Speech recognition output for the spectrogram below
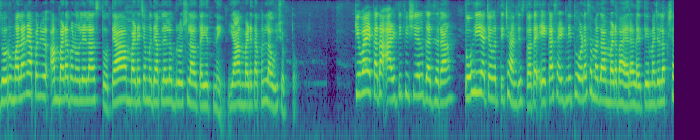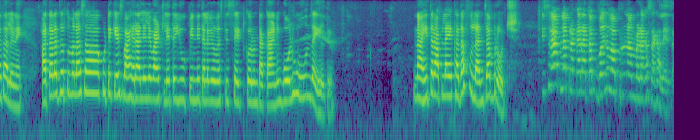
जो रुमालाने आपण आंबाडा बनवलेला असतो त्या आंबाड्याच्या मध्ये आपल्याला ब्रोच लावता येत नाही. या आंबाड्यात आपण लावू शकतो. किंवा एखादा आर्टिफिशियल गजरा तोही याच्यावरती छान दिसतो. आता एका साईडने थोडासा माझा आंबाडा बाहेर आलाय ते माझ्या लक्षात आलं नाही. हाताला जर तुम्हाला असं कुठे केस बाहेर आलेले वाटले तर युपीनने त्याला व्यवस्थित सेट करून टाका आणि गोल होऊन जाईल ते. नाही तर आपला एखादा फुलांचा ब्रोच. आपला प्रकार आता बन वापरून आंबाडा कसा घालायचा?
